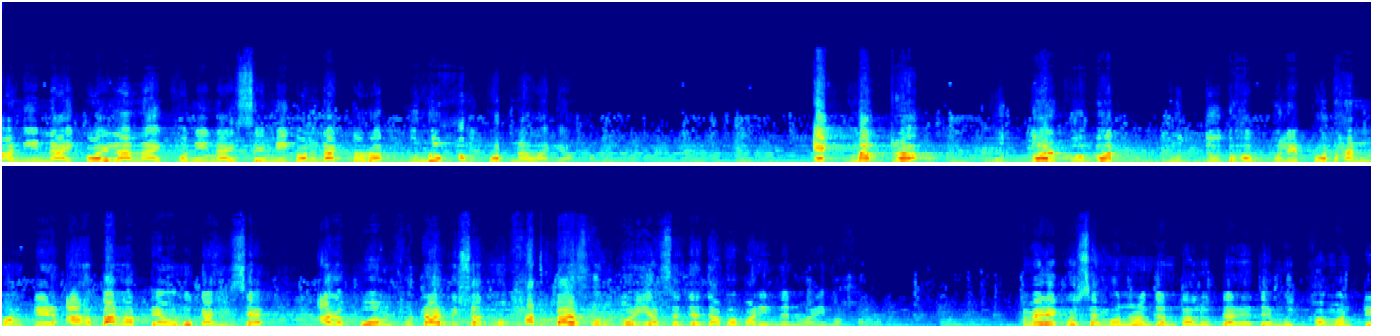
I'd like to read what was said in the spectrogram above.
পানী নাই, কয়লা নাই, খনি নাই ছেমি কণ্ডাক্টৰত কোনো সম্পদ নালাগে অসম একমাত্ৰ উত্তৰ পূবত উদ্যোগ হওক বুলি প্ৰধানমন্ত্ৰীৰ আহ্বানত তেওঁলোক আহিছে আৰু বোম ফুটাৰ পিছত মোক সাতবাৰ ফোন কৰি আছে যে যাব পাৰিম নে নোৱাৰিম অসমত। কৈছে মনোৰঞ্জন তালুকদাৰে যে মুখ্যমন্ত্ৰী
